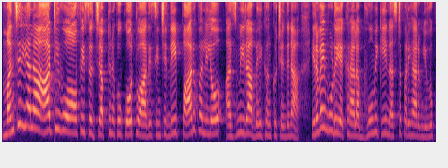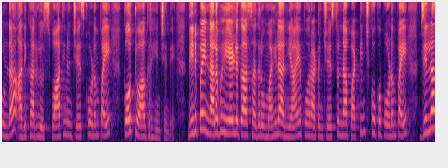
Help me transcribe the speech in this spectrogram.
మంచిర్యాల ఆర్టీఓ ఆఫీసు జప్తునకు కోర్టు ఆదేశించింది. పారుపల్లిలో అజ్మీరా బేగంకు చెందిన ఇరవై మూడు ఎకరాల భూమికి నష్టపరిహారం ఇవ్వకుండా అధికారులు స్వాధీనం చేసుకోవడంపై కోర్టు ఆగ్రహించింది. దీనిపై నలభై ఏళ్ళుగా సదరు మహిళ న్యాయ పోరాటం చేస్తున్నా పట్టించుకోకపోవడంపై జిల్లా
